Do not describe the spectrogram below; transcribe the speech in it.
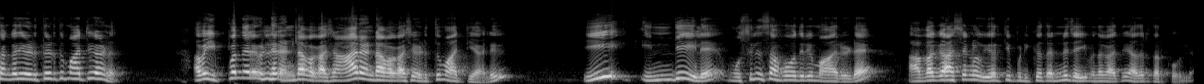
സംഗതി എടുത്തെടുത്ത് മാറ്റുകയാണ്. അപ്പോൾ ഇപ്പം നിലവിലുള്ള രണ്ടവകാശം ആ രണ്ടവകാശം എടുത്തു മാറ്റിയാൽ ഈ ഇന്ത്യയിലെ മുസ്ലിം സഹോദരിമാരുടെ അവകാശങ്ങൾ ഉയർത്തിപ്പിടിക്കുക തന്നെ ചെയ്യുമെന്ന കാര്യത്തിൽ യാതൊരു തർക്കവുമില്ല.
